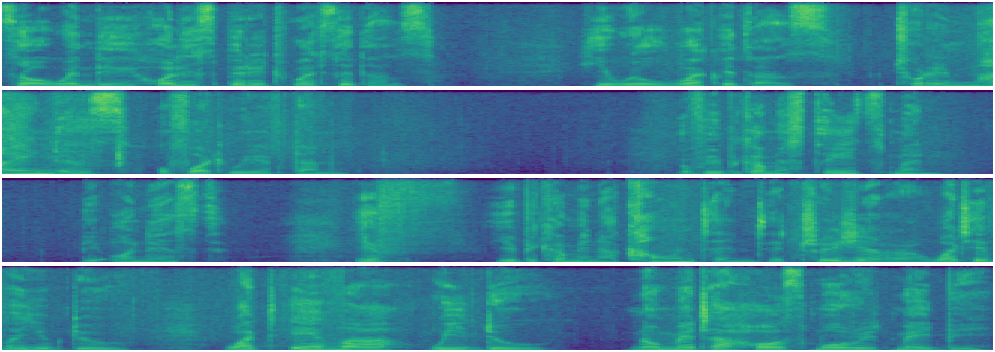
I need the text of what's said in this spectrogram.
So when the Holy Spirit works with us, He will work with us to remind us of what we have done. If we become a statesman, be honest. If you become an accountant, a treasurer, whatever you do, whatever we do, no matter how small it may be,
